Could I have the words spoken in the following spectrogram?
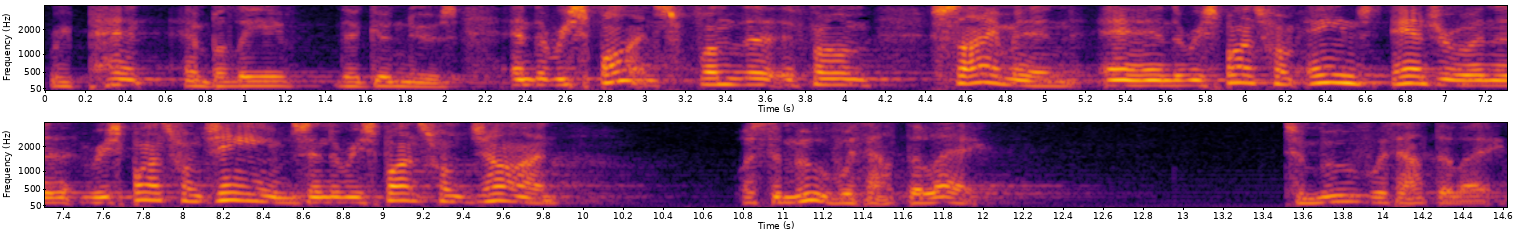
Repent and believe the good news. And the response from, the, from Simon and the response from Andrew and the response from James and the response from John was to move without delay. To move without delay.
